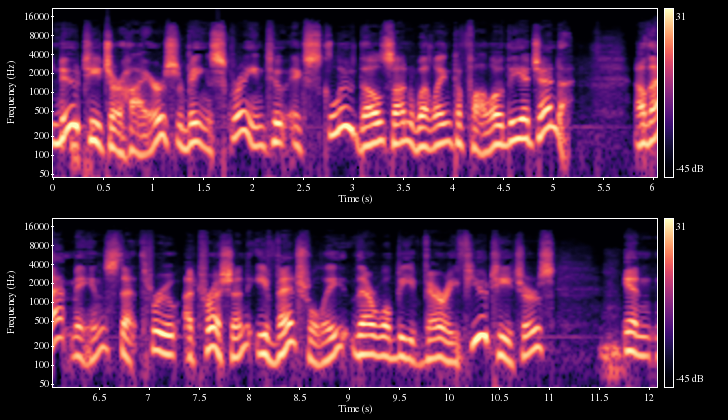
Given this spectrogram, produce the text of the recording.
new teacher hires are being screened to exclude those unwilling to follow the agenda. Now, that means that through attrition, eventually there will be very few teachers, in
